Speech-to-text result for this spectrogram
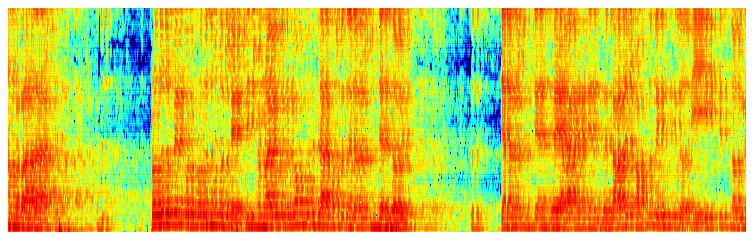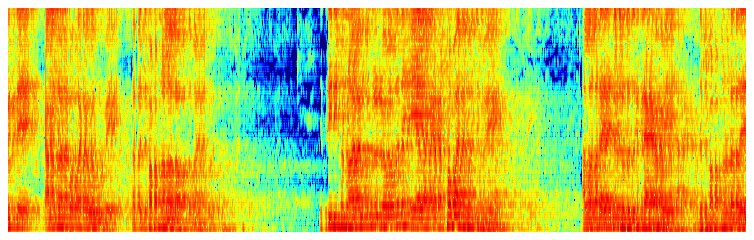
নম্বর রাজা আসছে। প্রজন্মের পর প্রজন্ম তো শেষ, তিনশো নয় বছর কমপক্ষে চার বছর জেনারেশন চেঞ্জ হবে। জেনারেশন চেঞ্জ হয়ে, এলাকা চেঞ্জ হয়ে, তারা যে স্বপ্ন দেখেছিল, এই ইফতিস নগরীতে কালিমার পতাকা উঠবে, তাদের স্বপ্ন আল্লাহ বাস্তবায়ন করেছে তিনশো নয় বছরের ব্যবধানে এই এলাকার সবাই মুসলিম হয়ে গেছে। আল্লাহ চাইছিলেন ওদেরকে দেখাবে যে স্বপ্নটা যে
